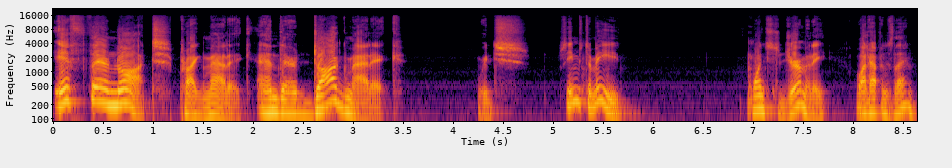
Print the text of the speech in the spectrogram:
if they're not pragmatic and they're dogmatic, which seems to me points to Germany, what happens then?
